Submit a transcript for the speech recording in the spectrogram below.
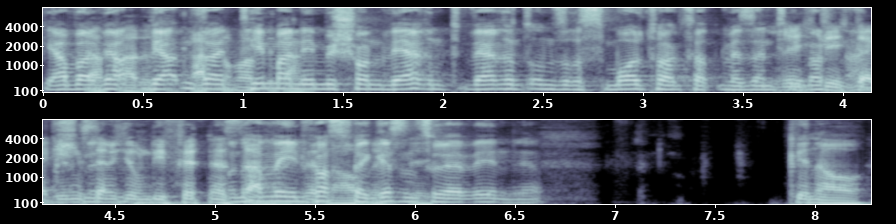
Ja, weil wir, wir hatten sein Thema nämlich schon während, während unseres Smalltalks hatten wir sein Thema Richtig, schon da ging es nämlich um die Fitness. Und dann haben wir ihn fast genau, vergessen richtig. zu erwähnen, ja. Genau.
